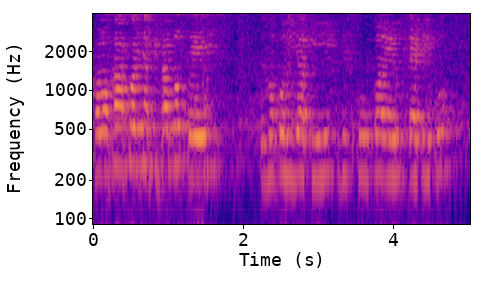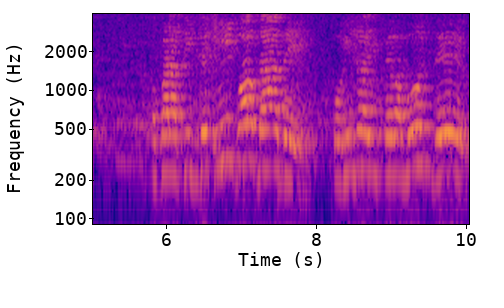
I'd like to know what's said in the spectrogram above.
colocar uma coisinha aqui pra vocês. Vocês vão corrigir aqui. Desculpa eu, técnico. Comparativo de igualdade. Corrijam aí, pelo amor de Deus.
